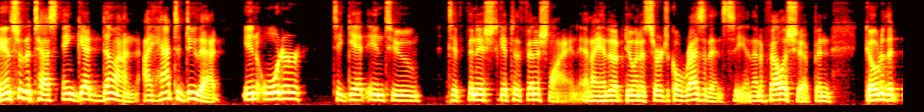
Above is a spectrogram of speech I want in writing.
answer the test, and get done. I had to do that in order to get into to finish get to the finish line. And i ended up doing a surgical residency and then a fellowship and go to the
